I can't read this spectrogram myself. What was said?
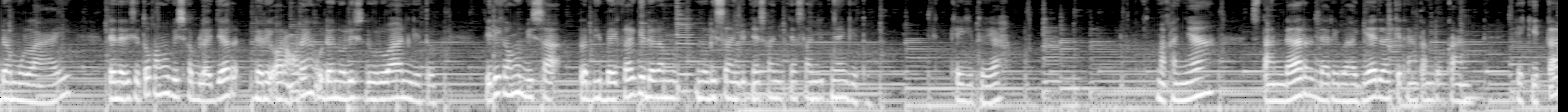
udah mulai dan dari situ kamu bisa belajar dari orang-orang yang udah nulis duluan gitu. Jadi kamu bisa lebih baik lagi dalam nulis selanjutnya selanjutnya selanjutnya gitu. Kayak gitu ya. Makanya standar dari bahagia adalah kita yang tentukan. Ya kita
